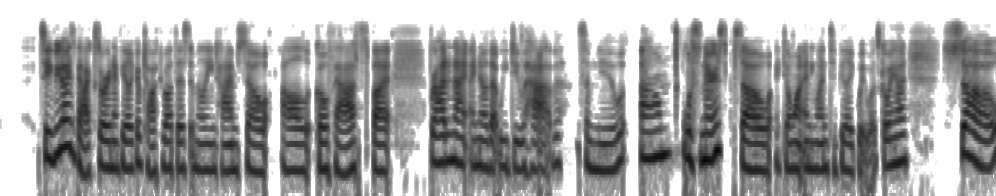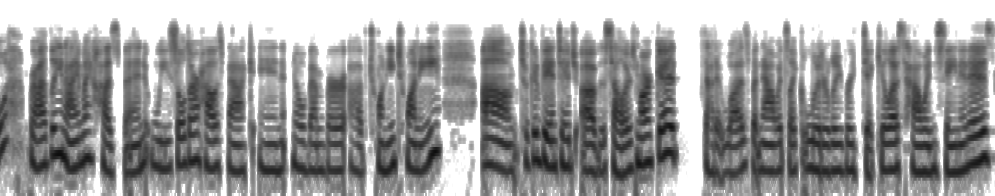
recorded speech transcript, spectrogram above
to give you guys backstory, and I feel like I've talked about this a million times, so I'll go fast. But Brad and I, I know that we do have some new um, listeners, so I don't want anyone to be like, wait, what's going on? So, Bradley and I, my husband, we sold our house back in November of 2020, um, took advantage of the seller's market that it was, but now it's like literally ridiculous how insane it is.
